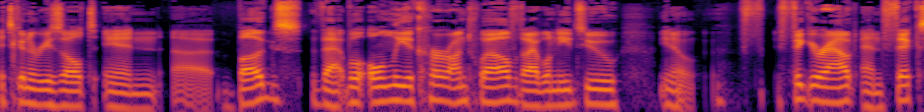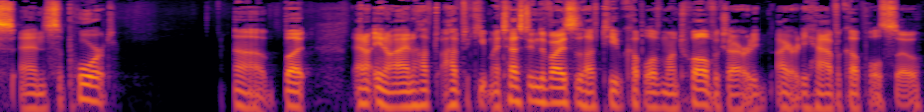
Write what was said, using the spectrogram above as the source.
It's going to result in uh, bugs that will only occur on 12 that I will need to, you know, f- figure out and fix and support. Uh, but and, you know, I have, to, I have to keep my testing devices. I have to keep a couple of them on 12, which I already I already have a couple. So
